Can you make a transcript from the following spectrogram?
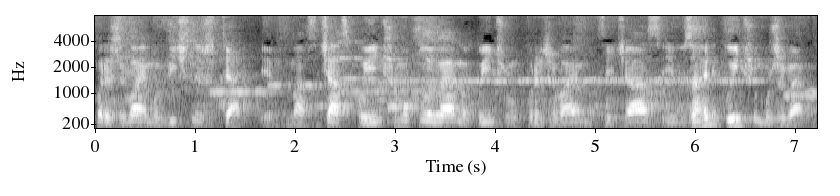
переживаємо вічне життя. І в нас час по-іншому пливе, ми по-іншому переживаємо цей час і взагалі по-іншому живемо.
